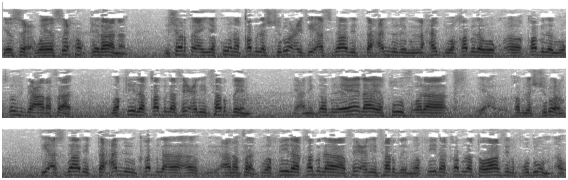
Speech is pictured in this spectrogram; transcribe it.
يصح ويصح قرانا. بشرط أن يكون قبل الشروع في أسباب التحلل من الحج وقبل قبل الوقوف بعرفات. وقيل قبل فعل فرض يعني قبل إيه؟ لا يطوف ولا قبل الشروع في أسباب التحلل قبل عرفات. وقيل قبل فعل فرض وقيل قبل طواف القدوم أو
